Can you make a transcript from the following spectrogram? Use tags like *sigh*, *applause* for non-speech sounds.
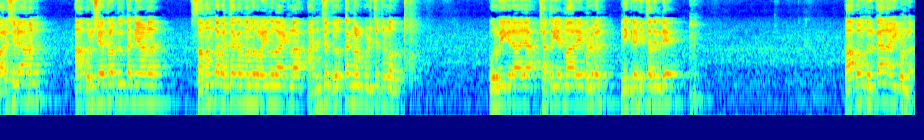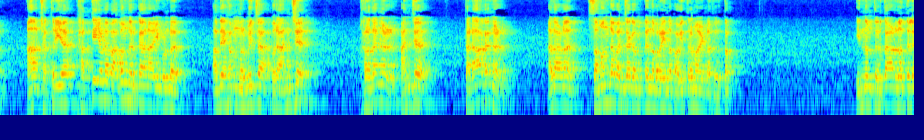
പരശുരാമൻ ആ കുരുക്ഷേത്രത്തിൽ തന്നെയാണ് സമന്ത പഞ്ചകം എന്ന് പറയുന്നതായിട്ടുള്ള അഞ്ച് തീർത്ഥങ്ങൾ കുഴിച്ചിട്ടുള്ളത്. പൂർവികരായ ക്ഷത്രിയന്മാരെ മുഴുവൻ നിഗ്രഹിച്ചതിന്റെ പാപം തീർക്കാനായിക്കൊണ്ട് ആ ക്ഷത്രിയ ഹത്യയുടെ പാപം തീർക്കാനായിക്കൊണ്ട് അദ്ദേഹം നിർമ്മിച്ച ഒരു അഞ്ച് ഹ്രദങ്ങൾ അഞ്ച് തടാകങ്ങൾ അതാണ് സമന്ത പഞ്ചകം എന്ന് പറയുന്ന പവിത്രമായിട്ടുള്ള തീർത്ഥം. ഇന്നും തീർത്ഥാടനത്തിൽ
